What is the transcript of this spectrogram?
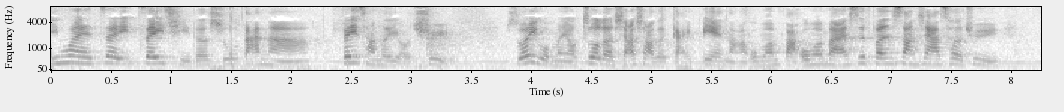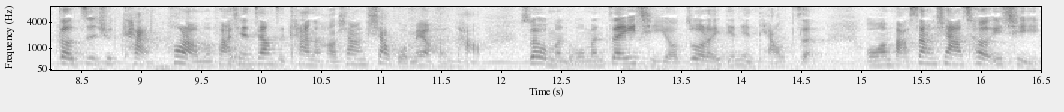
因为这一这一期的书单啊，非常的有趣，所以我们有做了小小的改变啊。我们把我们本来是分上下册去各自去看，后来我们发现这样子看呢好像效果没有很好，所以我们我们这一期有做了一点点调整。我们把上下册一起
